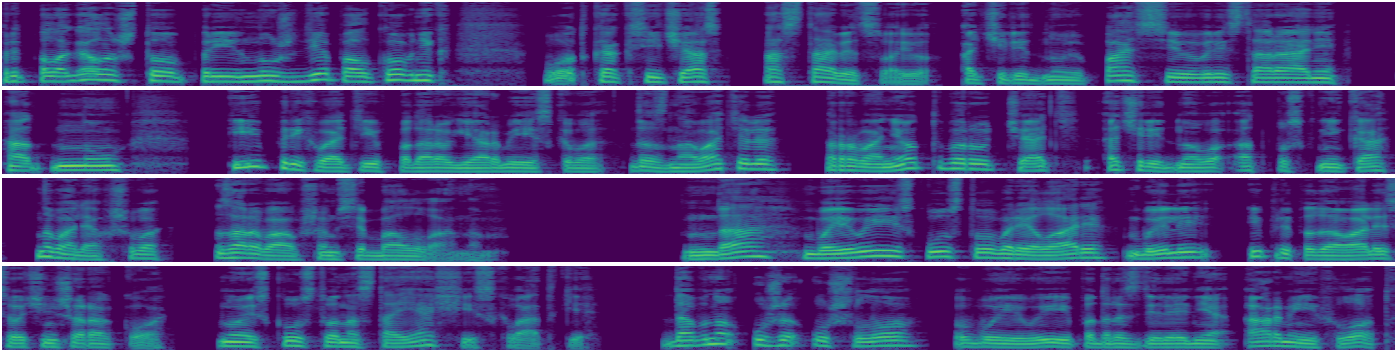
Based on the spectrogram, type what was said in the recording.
предполагала, что при нужде полковник, вот как сейчас, оставит свою очередную пассию в ресторане, одну, и, прихватив по дороге армейского дознавателя, рванет выручать очередного отпускника, навалявшего взорвавшимся болваном. Да, боевые искусства в Ареларе были и преподавались очень широко, но искусство настоящей схватки давно уже ушло в боевые подразделения армии и флота.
